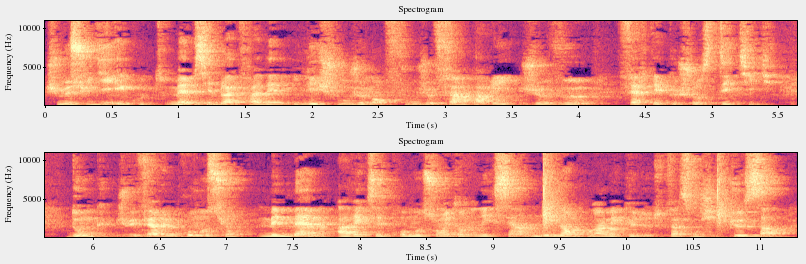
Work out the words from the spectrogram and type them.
je me suis dit, écoute, même si le Black Friday il échoue, je m'en fous, je fais un pari, je veux faire quelque chose d'éthique. Donc, je vais faire une promotion, mais même avec cette promotion, étant donné que c'est un énorme programme et que de toute façon, j'ai que ça,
